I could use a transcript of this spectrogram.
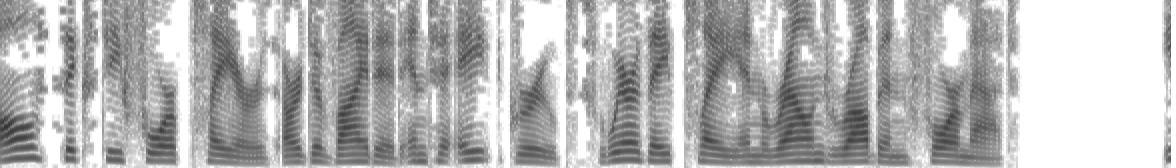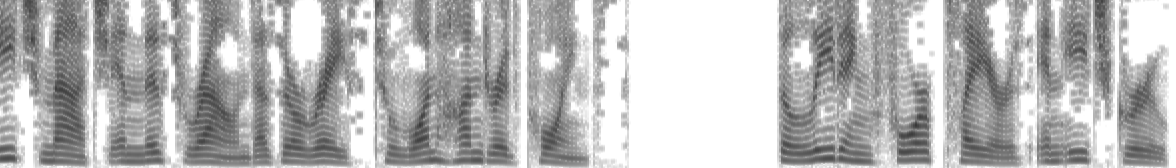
All 64 players are divided into eight groups where they play in round-robin format. Each match in this round is a race to 100 points. The leading four players in each group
